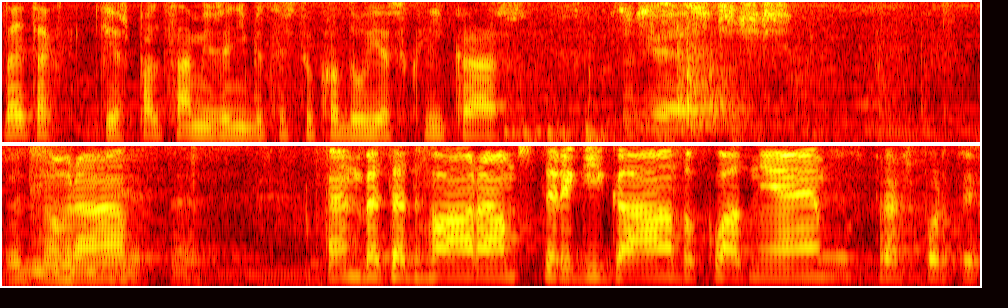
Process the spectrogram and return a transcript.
Daj tak, wiesz, palcami, że niby coś tu kodujesz, klikasz. Dobra. NBT2 RAM 4 giga, dokładnie. Sprawdź porty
